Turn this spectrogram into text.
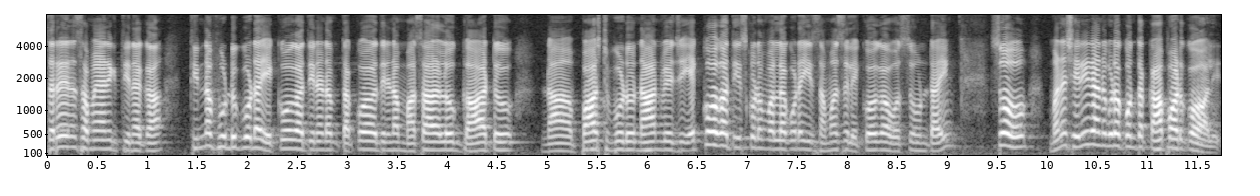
సరైన సమయానికి తినక తిన్న ఫుడ్ కూడా ఎక్కువగా తినడం తక్కువగా తినడం మసాలాలు ఘాటు నా ఫాస్ట్ ఫుడ్ నాన్ వెజ్ ఎక్కువగా తీసుకోవడం వల్ల కూడా ఈ సమస్యలు ఎక్కువగా వస్తూ ఉంటాయి. సో మన శరీరాన్ని కూడా కొంత కాపాడుకోవాలి.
